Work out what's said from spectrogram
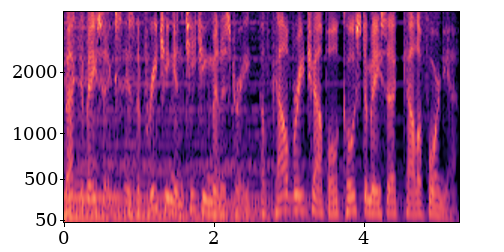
Back to Basics is the preaching and teaching ministry of Calvary Chapel, Costa Mesa, California.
